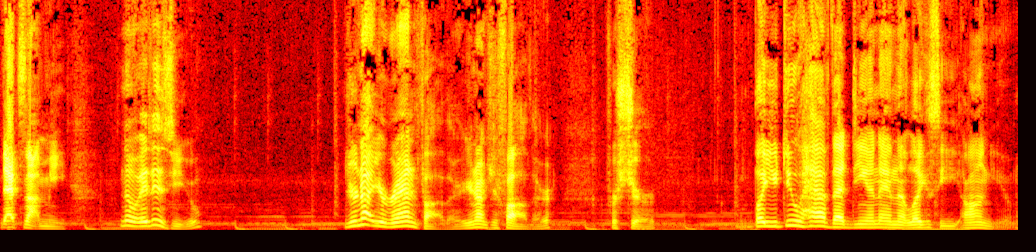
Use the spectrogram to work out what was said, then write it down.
that's not me. No, it is you. You're not your grandfather. You're not your father, for sure. But you do have that DNA and that legacy on you.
